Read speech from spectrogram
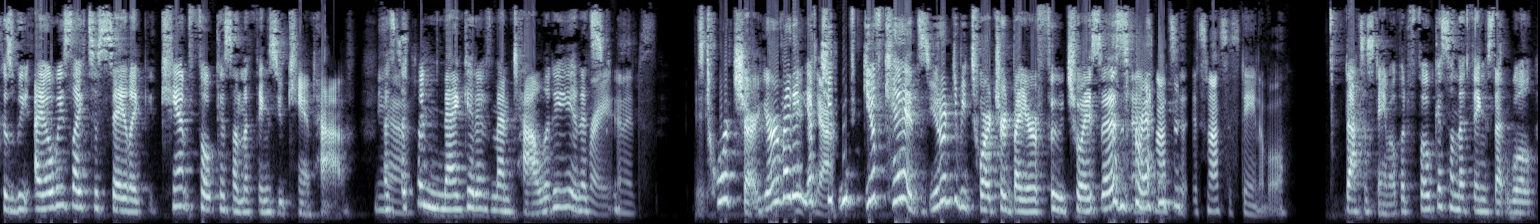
because we i always like to say like you can't focus on the things you can't have Yeah. that's such a negative mentality and it's right. And it's, it's torture you're already you have, Yeah. to- you have kids you don't have to be tortured by your food choices right? it's, not, it's not sustainable. not sustainable, but focus on the things that will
